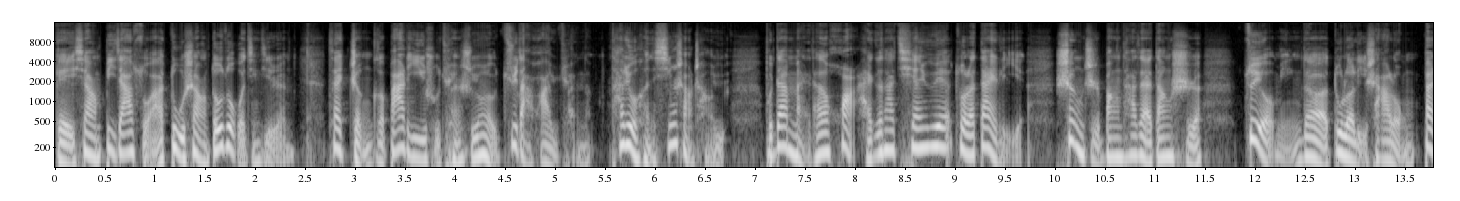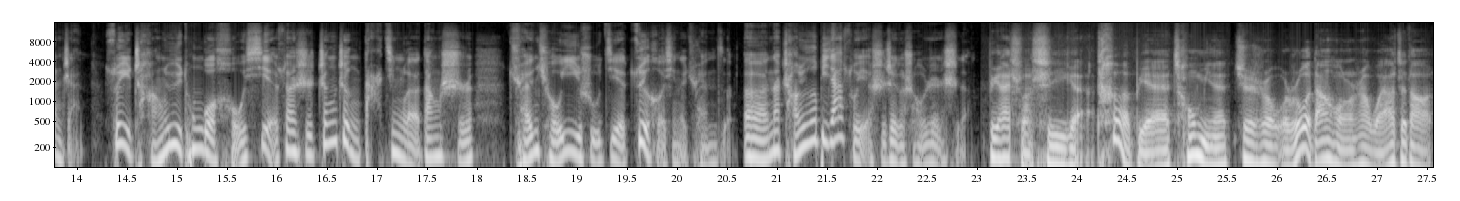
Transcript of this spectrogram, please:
给像毕加索啊、杜尚都做过经纪人，在整个巴黎艺术圈是拥有巨大话语权的。他就很欣赏常玉，不但买他的画，还跟他签约做了代理，甚至帮他在当时最有名的杜勒里沙龙办展。所以常玉通过侯谢，算是真正打进了当时全球艺术界最核心的圈子。呃，那常玉和毕加索也是这个时候认识的。毕加索是一个特别聪明的，就是说我如果当红的时候，我要知道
